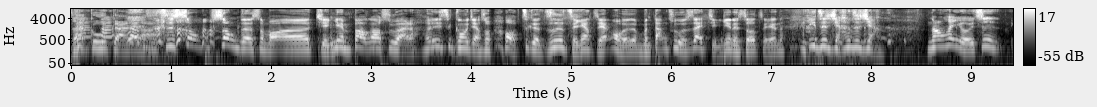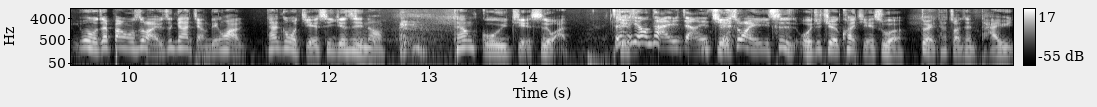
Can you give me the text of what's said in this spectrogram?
他孤单啦，只 是送送的什么呃检验报告出来了，他一直跟我讲说，哦，这个这是怎样怎样，哦，我们当初是在检验的时候怎样的，一直讲一直讲。然后他有一次，因为我在办公室嘛，有一次跟他讲电话，他跟我解释一件事情哦，他用国语解释完，就是用台语讲一次，解释完一次，我就觉得快结束了，对，他转成台语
